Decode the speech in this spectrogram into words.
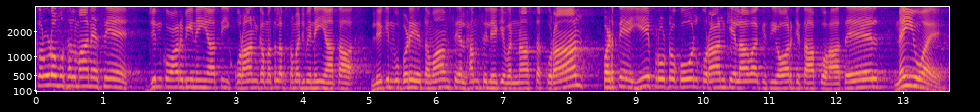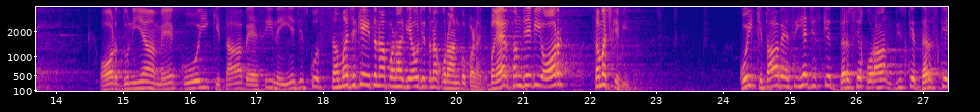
کروڑوں مسلمان ایسے ہیں جن کو عربی نہیں آتی قرآن کا مطلب سمجھ میں نہیں آتا لیکن وہ بڑے اہتمام سے الحم سے لے کے ون تک قرآن پڑھتے ہیں یہ پروٹوکول قرآن کے علاوہ کسی اور کتاب کو حاصل نہیں ہوا ہے اور دنیا میں کوئی کتاب ایسی نہیں ہے جس کو سمجھ کے اتنا پڑھا گیا ہو جتنا قرآن کو پڑھا گیا بغیر سمجھے بھی اور سمجھ کے بھی کوئی کتاب ایسی ہے جس کے درس قرآن جس کے درس کے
